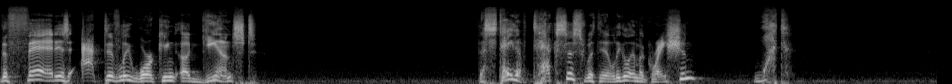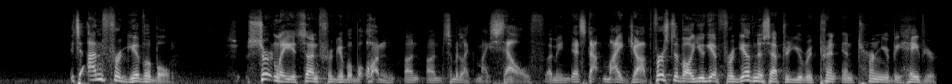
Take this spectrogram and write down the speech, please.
The Fed is actively working against the state of Texas with illegal immigration. What? It's unforgivable. Certainly, it's unforgivable on, on, on somebody like myself. I mean, that's not my job. First of all, you get forgiveness after you repent and turn your behavior.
